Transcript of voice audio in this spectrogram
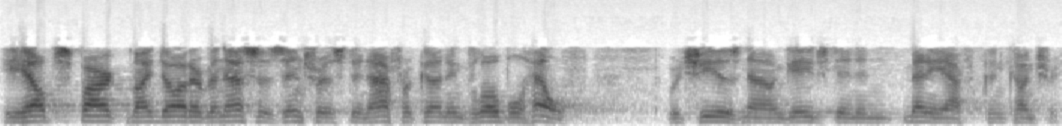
He helped spark my daughter Vanessa's interest in Africa and in global health, which she is now engaged in in many African countries.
